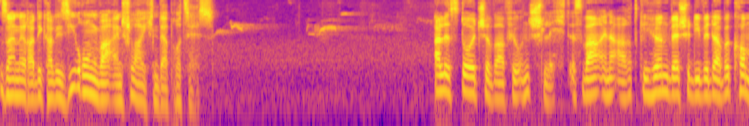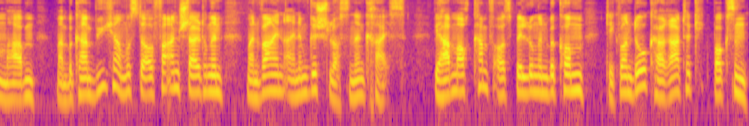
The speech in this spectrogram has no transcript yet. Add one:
Seine Radikalisierung war ein schleichender Prozess. Alles Deutsche war für uns schlecht. Es war eine Art Gehirnwäsche, die wir da bekommen haben. Man bekam Bücher, musste auf Veranstaltungen, man war in einem geschlossenen Kreis. Wir haben auch Kampfausbildungen bekommen, Taekwondo, Karate, Kickboxen.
